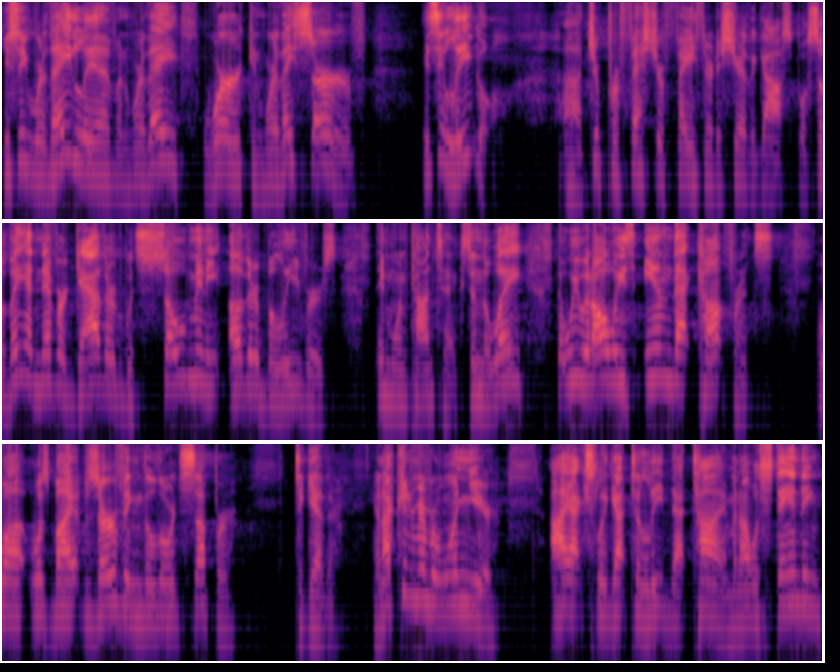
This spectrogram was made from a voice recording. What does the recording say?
You see, where they live and where they work and where they serve, it's illegal uh, to profess your faith or to share the gospel. So they had never gathered with so many other believers in one context. And the way that we would always end that conference was by observing the Lord's Supper together. And I can remember one year I actually got to lead that time. And I was standing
